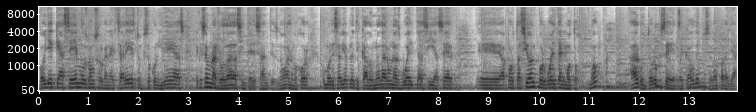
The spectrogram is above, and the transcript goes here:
oye, ¿qué hacemos? Vamos a organizar esto, empezó con ideas, hay que hacer unas rodadas interesantes, ¿no? A lo mejor, como les había platicado, no dar unas vueltas y hacer eh, aportación por vuelta en moto, ¿no? algo y todo lo que se recaude pues se va para allá.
